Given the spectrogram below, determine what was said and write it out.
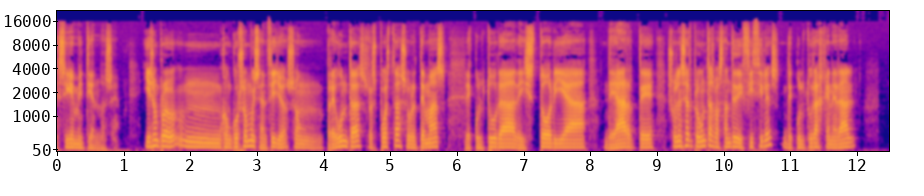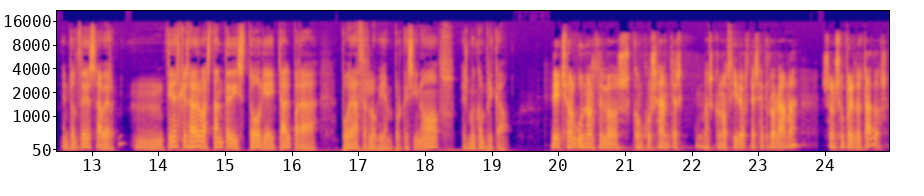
sigue emitiéndose. Y es un, un, concurso muy sencillo, son preguntas, respuestas sobre temas de cultura, de historia, de arte. Suelen ser preguntas bastante difíciles, de cultura general. Entonces, a ver, mm, tienes que saber bastante de historia y tal para poder hacerlo bien, porque si no, es muy complicado. De hecho, algunos de los concursantes más conocidos de ese programa son superdotados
